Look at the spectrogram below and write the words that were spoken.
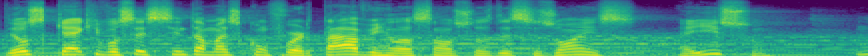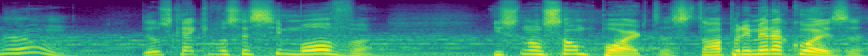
Deus quer que você se sinta mais confortável em relação às suas decisões? É isso? Não. Deus quer que você se mova. Isso não são portas. Então, a primeira coisa,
